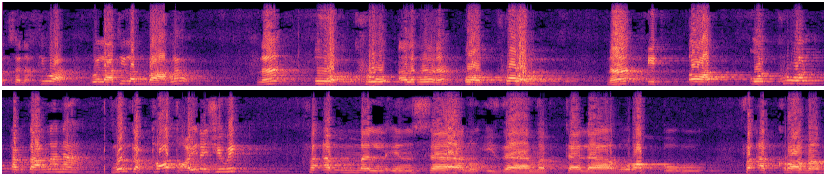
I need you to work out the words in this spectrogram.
ลักษณะที่ว่า เวลาที่ลำบากแล้วนะอวดครัวอะไรพวกนี้นะอดครวนนะอิดออดอดครวนต่างๆนานาเหมือนกับท้อถอยในชีวิต فأما الإنسان إذا ما ابتلاه ربه فأكرمه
